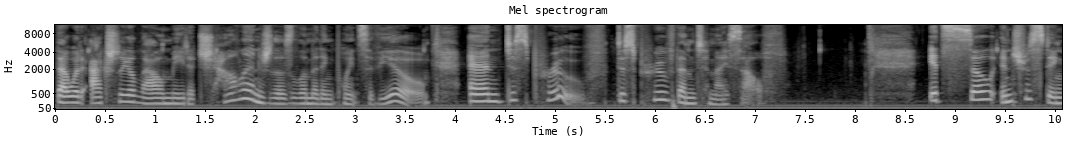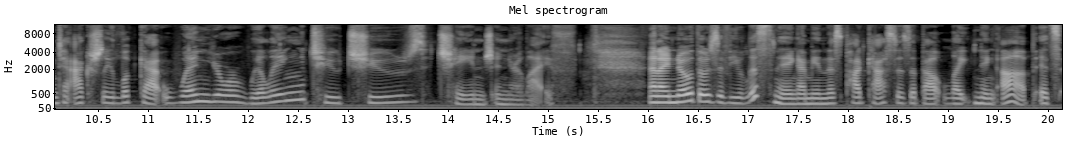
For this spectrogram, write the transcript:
that would actually allow me to challenge those limiting points of view and disprove, disprove them to myself it's so interesting to actually look at when you're willing to choose change in your life. And I know those of you listening, I mean, this podcast is about lightening up. It's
